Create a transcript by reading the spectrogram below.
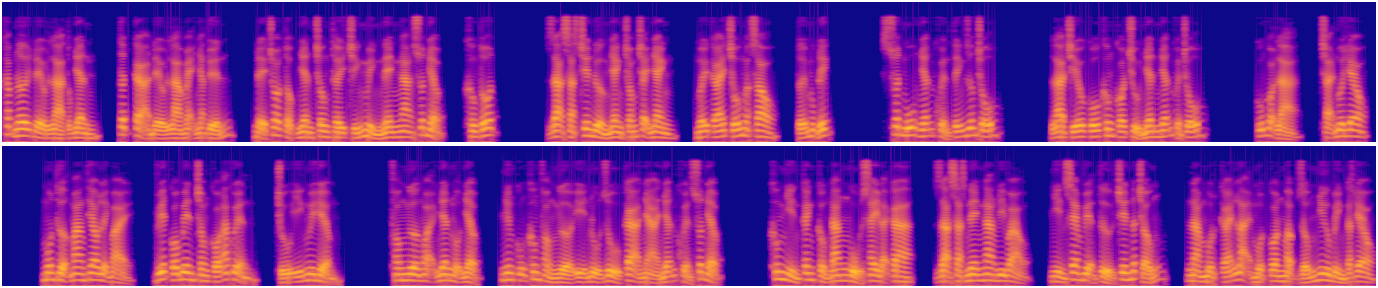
khắp nơi đều là tộc nhân, tất cả đều là mẹ nhãn tuyến, để cho tộc nhân trông thấy chính mình nên ngang xuất nhập, không tốt dạ sạt trên đường nhanh chóng chạy nhanh, mấy cái chỗ ngặt sau, tới mục đích. Xuất ngũ nhẫn khuyển tính dưỡng chỗ. Là chiếu cố không có chủ nhân nhẫn khuyển chỗ. Cũng gọi là trại nuôi heo. Môn thượng mang theo lệnh bài, viết có bên trong có ác quyển chú ý nguy hiểm. Phòng ngừa ngoại nhân nội nhập, nhưng cũng không phòng ngừa ý nụ rủ cả nhà nhẫn khuyển xuất nhập. Không nhìn canh cổng đang ngủ say đại ca dạ sạt nên ngang đi vào, nhìn xem viện tử trên đất trống, nằm một cái lại một con mập giống như bình gắt heo.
